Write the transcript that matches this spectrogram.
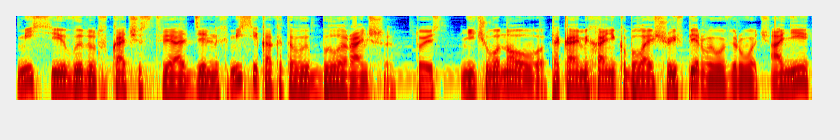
миссии выйдут в качестве отдельных миссий, как это было раньше. То есть ничего нового. Такая механика была еще и в первый Overwatch. Они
